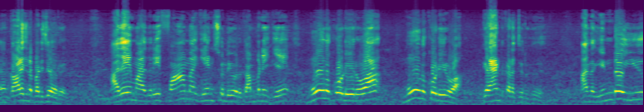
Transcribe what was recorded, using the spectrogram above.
நான் காலேஜில் படித்தவர் அதே மாதிரி ஃபார்ம் அகேன் சொல்லி ஒரு கம்பெனிக்கு மூணு கோடி ரூபா மூணு கோடி ரூபா கிராண்ட் கிடச்சிருக்குது அந்த இண்டோ யூ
